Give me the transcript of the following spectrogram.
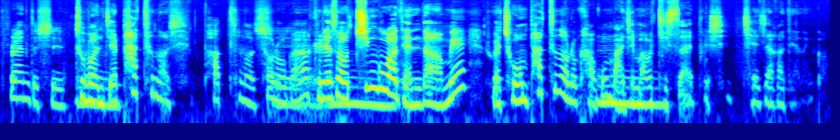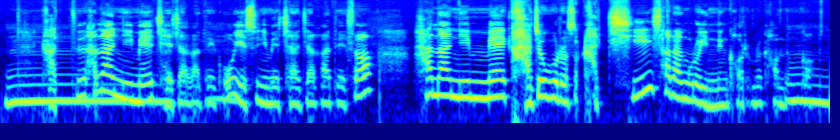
프렌드십. 두 번째 음. 파트너십. 파트너십. 서로가 그래서 음. 친구가 된 다음에 우리가 좋은 파트너로 가고 음. 마지막으로 디사이플십 제자가 되는 거. 음. 같은 하나님의 제자가 되고 예수님의 제자가 돼서 하나님의 가족으로서 같이 사랑으로 있는 걸음을 걷는 것. 음.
